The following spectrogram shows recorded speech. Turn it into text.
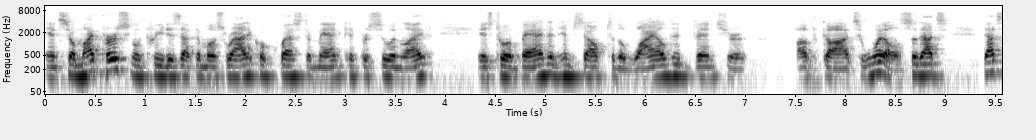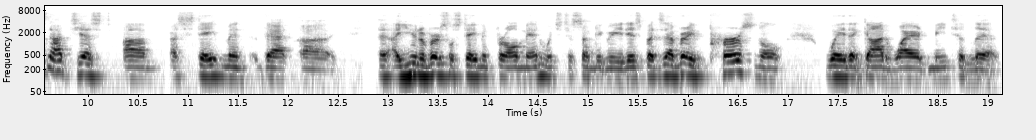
And so my personal creed is that the most radical quest a man can pursue in life is to abandon himself to the wild adventure of God's will. So that's that's not just um, a statement that uh, a universal statement for all men, which to some degree it is, but it's a very personal way that God wired me to live.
